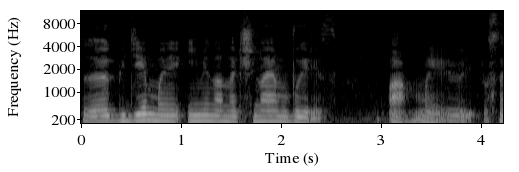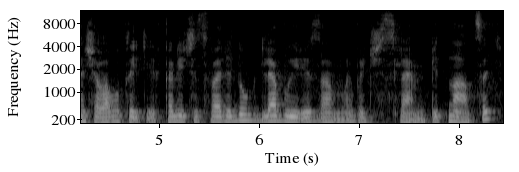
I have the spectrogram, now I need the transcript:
где мы именно начинаем вырез. А, мы сначала вот эти количество рядов для выреза мы вычисляем 15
